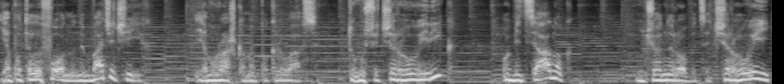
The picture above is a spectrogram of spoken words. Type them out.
я по телефону, не бачачи їх, я мурашками покривався. Тому що черговий рік обіцянок нічого не робиться. Черговий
